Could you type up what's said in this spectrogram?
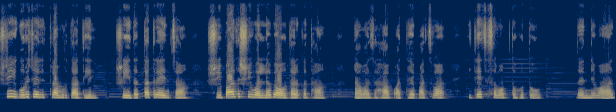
श्री गुरुचरित्रामृतातील श्री दत्तात्रेयांचा श्रीपाद श्री वल्लभ अवतार कथा नावाचा हा अध्याय पाचवा इथेच समाप्त होतो. धन्यवाद.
